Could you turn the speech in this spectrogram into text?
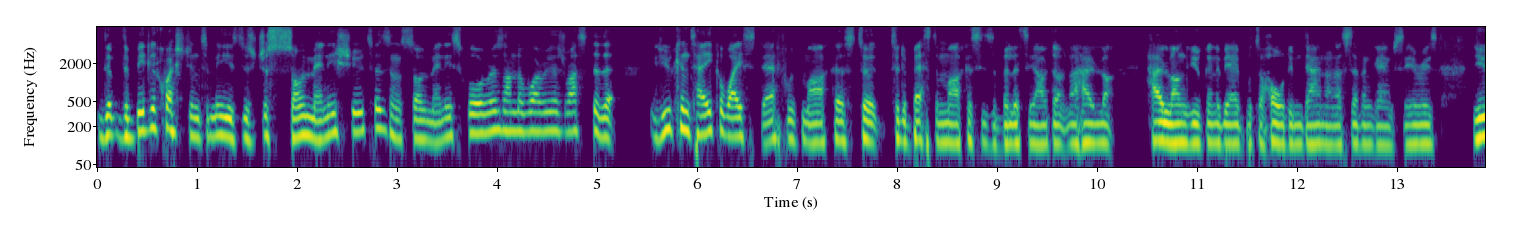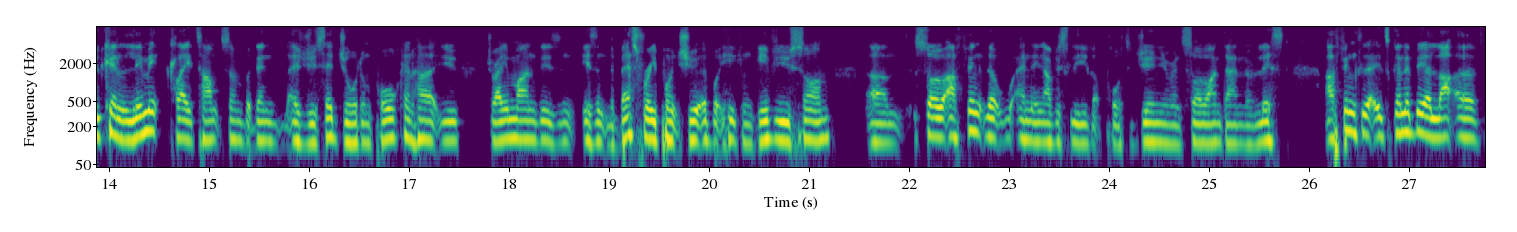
The the bigger question to me is there's just so many shooters and so many scorers on the Warriors roster that you can take away Steph with Marcus to to the best of Marcus's ability. I don't know how long how long you're going to be able to hold him down on a seven game series. You can limit Klay Thompson, but then, as you said, Jordan Poole can hurt you. Draymond isn't isn't the best three point shooter, but he can give you some. Um, so I think that, and then obviously you got Porter Jr. and so on down the list. I think that it's going to be a lot of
